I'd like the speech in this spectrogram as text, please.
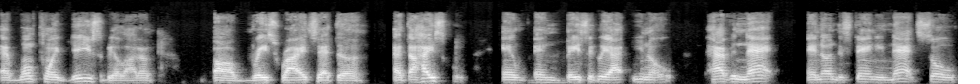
at one point there used to be a lot of uh, race riots at the at the high school, and and basically, I you know having that and understanding that. So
